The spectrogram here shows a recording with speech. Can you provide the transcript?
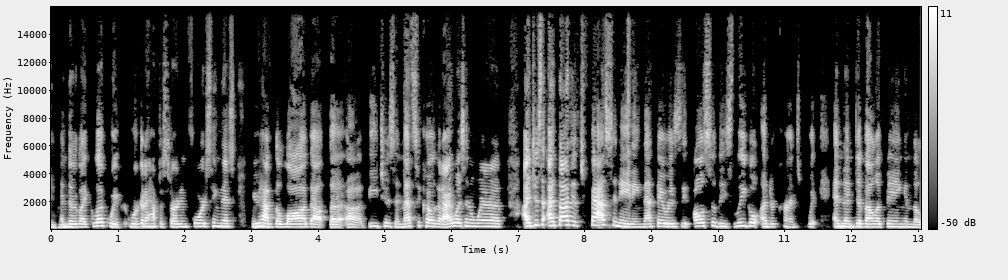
Mhm. and they're like, look, we're, we're going to have to start enforcing this. You Mhm. have the law about the uh, beaches in Mexico that I wasn't aware of. I just, I thought it's fascinating that there was the- also these legal undercurrents with, and then developing and the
